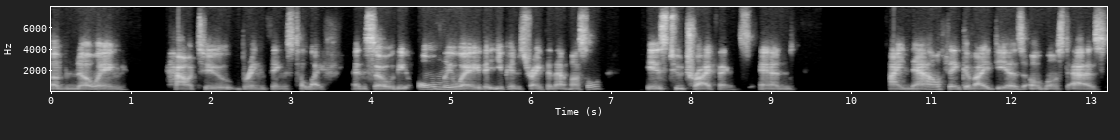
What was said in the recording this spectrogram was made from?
of knowing how to bring things to life. And so the only way that you can strengthen that muscle is to try things. And I now think of ideas almost as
